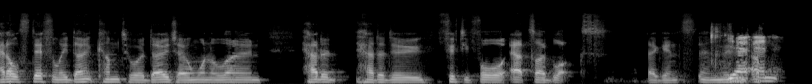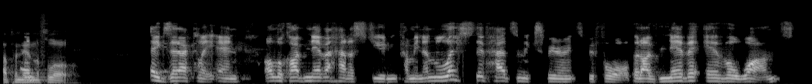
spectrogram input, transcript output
adults definitely don't come to a dojo and want to learn how to how to do 54 outside blocks against and moving Yeah, up, and- up and down the floor. Exactly. And oh, look, I've never had a student come in unless they've had some experience before, but I've never ever once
